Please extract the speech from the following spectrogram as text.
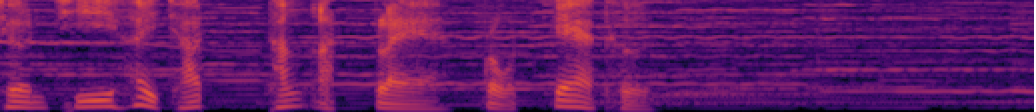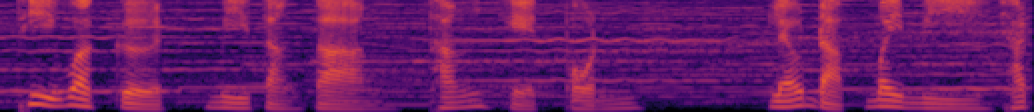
เชิญชี้ให้ชัดทั้งอัดแปลโปรดแก้เถิด ที่ว่าเกิดมีต่างๆทั้งเหตุผล แล้วดับไม่มีชัด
